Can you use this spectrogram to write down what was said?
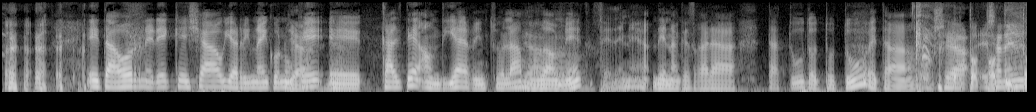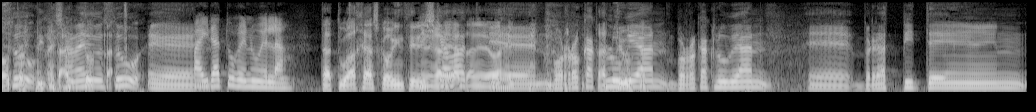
eta hor nere kexa hau jarri nahiko nuke, eh, kalte handia egin zuela Ja. moda honek, ze denak ez gara tatu, dototu, eta Osea, esan nahi duzu, tototi, esan nahi duzu, eh, pairatu genuela. Tatuaje asko egin ziren garaiatan ere bai. en, borroka klubean, borroka klubean, eh, Brad Pitten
